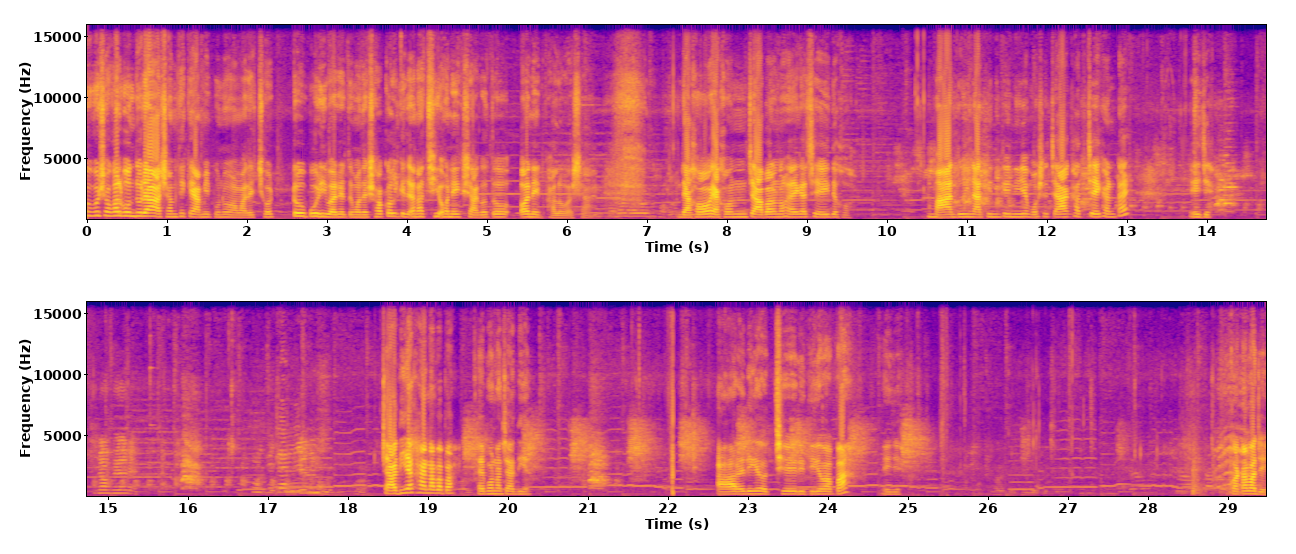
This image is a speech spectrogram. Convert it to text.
শুভ সকাল বন্ধুরা। আসাম থেকে আমি পুনঃ, আমার ছোট্ট পরিবারে তোমাদের সকলকে জানাচ্ছি অনেক স্বাগত, অনেক ভালোবাসা। দেখো, এখন চা বানানো হয়ে গেছে, এই দেখো। মা দুই নাতিনকে নিয়ে বসে চা খাচ্ছে এখানটায়। এই যে। চা দিয়া খায় না বাবা, খাইবো না চা দিয়া। আর এদিকে হচ্ছে ঋতিকা বাবা, এই যে। কটা বাজে?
